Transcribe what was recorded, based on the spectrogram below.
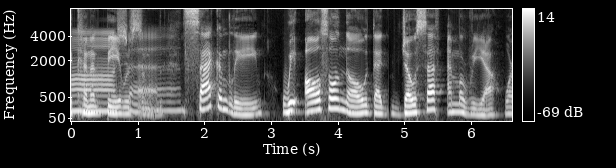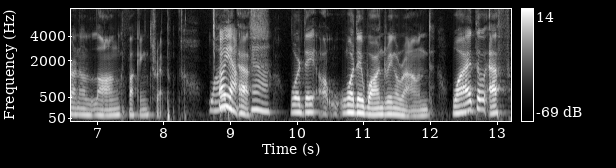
It couldn't be Oh, resumed. Secondly, we also know that Joseph and Maria were on a long fucking trip. Why Oh, yeah, the F yeah. were they uh, were they wandering around? Why the F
